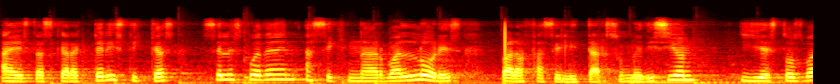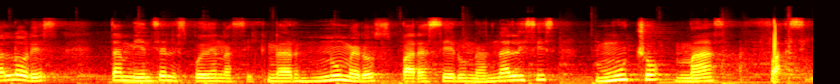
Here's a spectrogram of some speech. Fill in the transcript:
A estas características se les pueden asignar valores para facilitar su medición y estos valores también se les pueden asignar números para hacer un análisis mucho más fácil.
